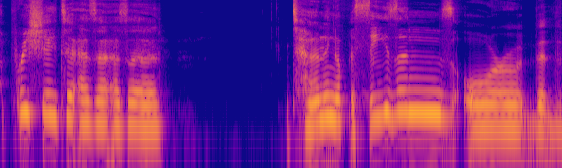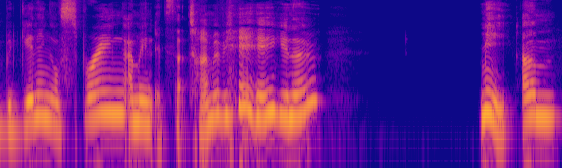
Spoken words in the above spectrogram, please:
appreciate it as a as a turning of the seasons or the, the beginning of spring. I mean, it's that time of year, you know? Me, um,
